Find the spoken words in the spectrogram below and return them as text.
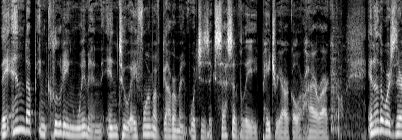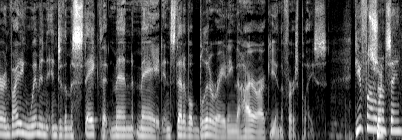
they end up including women into a form of government which is excessively patriarchal or hierarchical. In other words, they're inviting women into the mistake that men made instead of obliterating the hierarchy in the first place. Do you follow Sure. what I'm saying?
